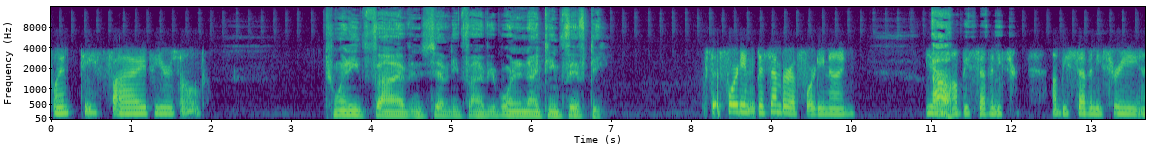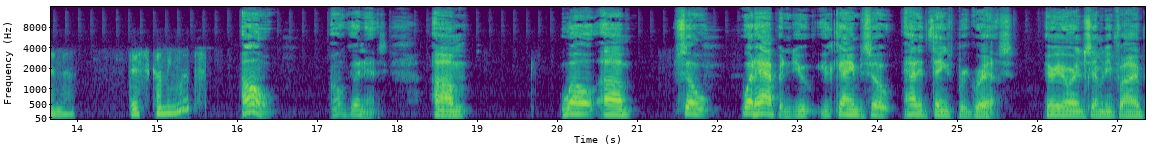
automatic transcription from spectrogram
25 years old. 25 and 75. You're born in 1950. So 40 December of 49. Yeah, Oh. I'll be 73. I'll be 73 in uh, this coming month. Oh, oh goodness. Um, well, um, so what happened? You you came. So how did things progress? There you are in '75.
